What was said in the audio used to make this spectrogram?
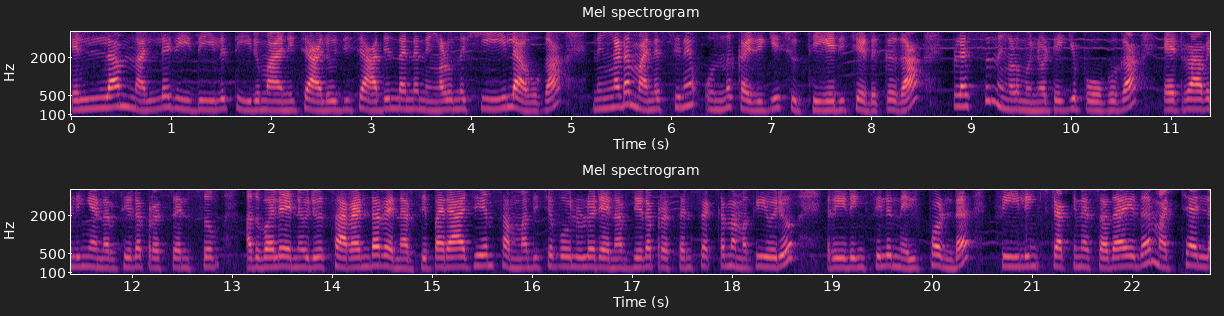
എല്ലാം നല്ല രീതിയിൽ തീരുമാനിച്ച് ആലോചിച്ച് ആദ്യം തന്നെ നിങ്ങളൊന്ന് ഹീലാവുക നിങ്ങളുടെ മനസ്സിന് ഒന്ന് കഴുകി ശുദ്ധീകരിച്ചെടുക്കുക. പ്ലസ് നിങ്ങൾ മുന്നോട്ടേക്ക് പോകുക. എ ട്രാവലിംഗ് എനർജിയുടെ പ്രസൻസും അതുപോലെ തന്നെ ഒരു സറണ്ടർ എനർജി പരാജയം സമ്മതിച്ച പോലുള്ള ഒരു എനർജിയുടെ പ്രസൻസ് ഒക്കെ നമുക്ക് ഈ ഒരു റീഡിങ്സിൽ നിൽപ്പുണ്ട്. ഫീലിംഗ് സ്റ്റക്നെസ് അതായത് മറ്റല്ല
